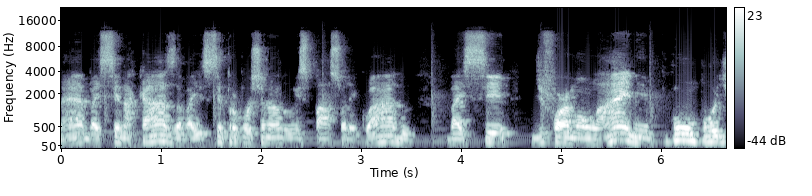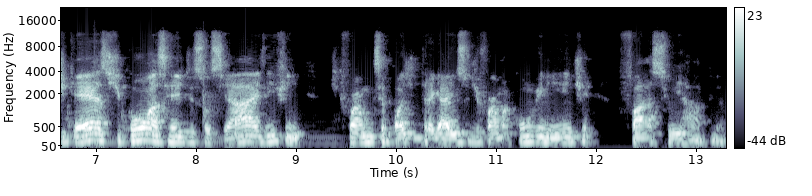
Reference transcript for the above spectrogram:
Né? Vai ser na casa, vai ser proporcionando um espaço adequado, vai ser de forma online, com um podcast, com as redes sociais, enfim, de que forma que você pode entregar isso de forma conveniente, fácil e rápida.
